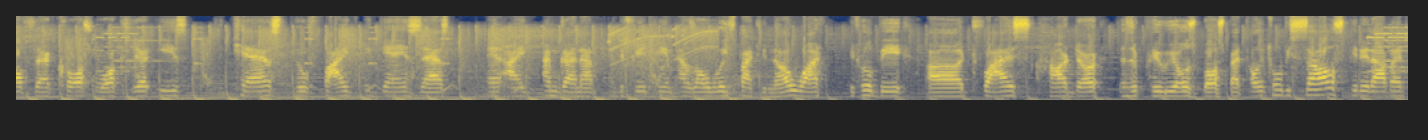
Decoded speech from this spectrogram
of the crosswalk there is a chance to fight against that and I, I'm gonna defeat him as always but you know what? It will be uh, twice harder than the previous boss battle. It will be so speeded up and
